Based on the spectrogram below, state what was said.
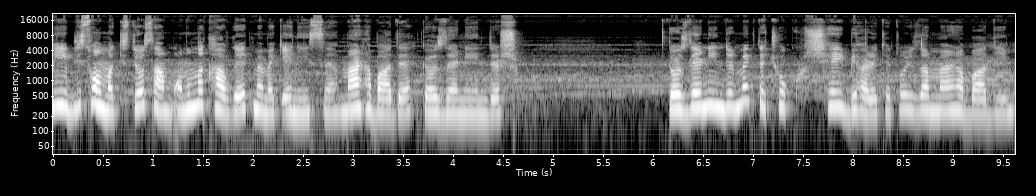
Bir iblis olmak istiyorsam onunla kavga etmemek en iyisi. Merhaba de, gözlerini indir. Gözlerini indirmek de çok şey bir hareket. O yüzden merhaba diyeyim.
